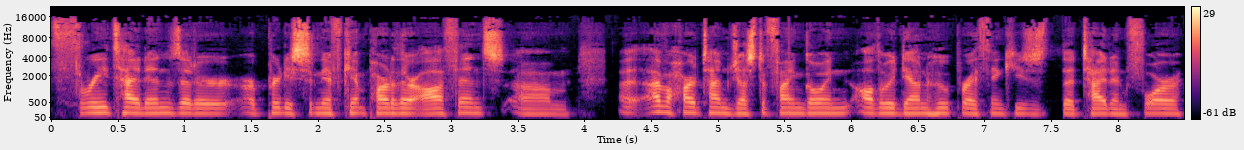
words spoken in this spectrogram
three tight ends that are, are pretty significant part of their offense. Um, I, I have a hard time justifying going all the way down Hooper. I think he's the tight end four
